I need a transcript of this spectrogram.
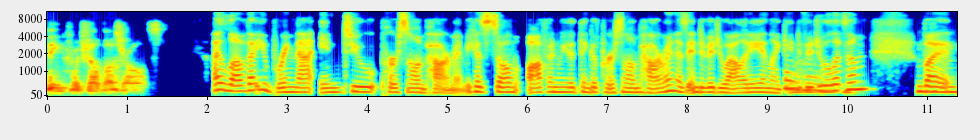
think would fill those roles. I love that you bring that into personal empowerment because so often we would think of personal empowerment as individuality and like mm-hmm. individualism, but mm-hmm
